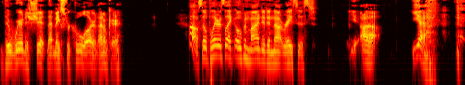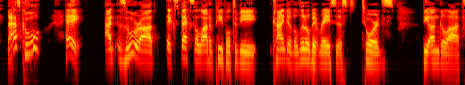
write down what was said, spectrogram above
They're weird as shit. That makes for cool art. I don't care. Oh, so Blair's like open-minded and not racist. Yeah, uh, Yeah. That's cool. Hey, and Zulroth expects a lot of people to be kind of a little bit racist towards the Ungolots.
